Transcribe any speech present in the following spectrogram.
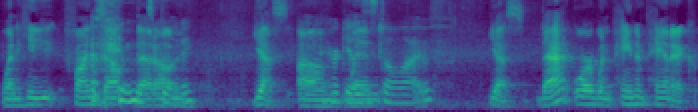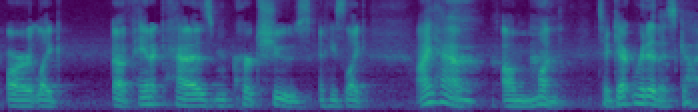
when he finds out that um, yes, um, Hercules when, is still alive. Yes, that or when Pain and Panic are like, uh, Panic has Herc's shoes, and he's like, I have a month to get rid of this guy,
